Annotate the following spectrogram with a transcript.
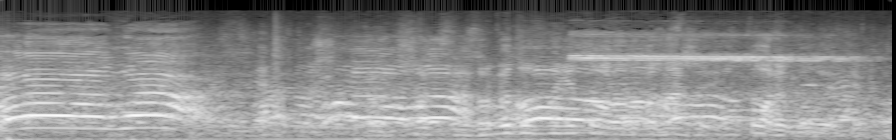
Голова! Що це? Зроби тут монітор, щоб наші мотори були, типу.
